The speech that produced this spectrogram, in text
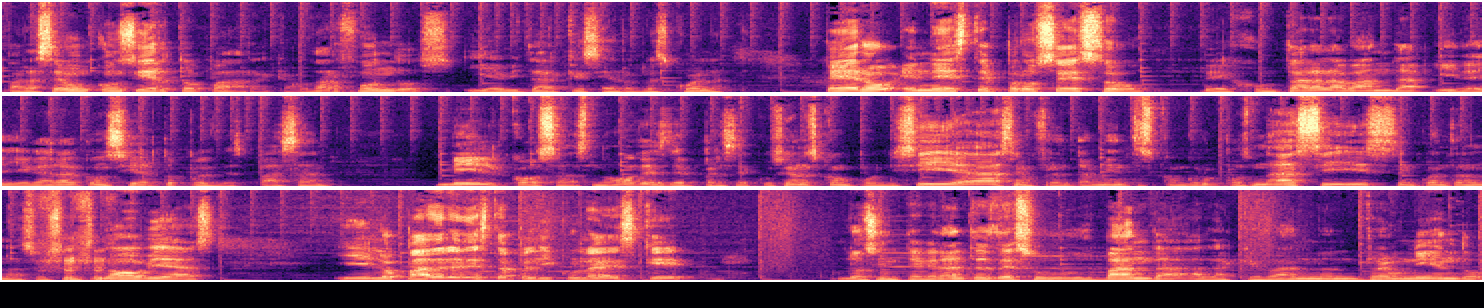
para hacer un concierto para recaudar fondos y evitar que cierre la escuela. Pero en este proceso de juntar a la banda y de llegar al concierto, pues les pasan mil cosas, ¿no? Desde persecuciones con policías, enfrentamientos con grupos nazis, se encuentran a sus exnovias. Y lo padre de esta película es que los integrantes de su banda a la que van reuniendo,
